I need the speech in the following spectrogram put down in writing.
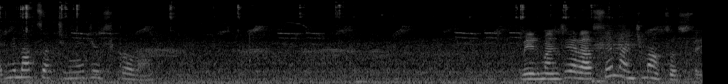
ఎన్ని మార్క్స్ వచ్చినాయో చూసుకోవాలి మీరు మంచిగా రాస్తే మంచి మార్క్స్ వస్తాయి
